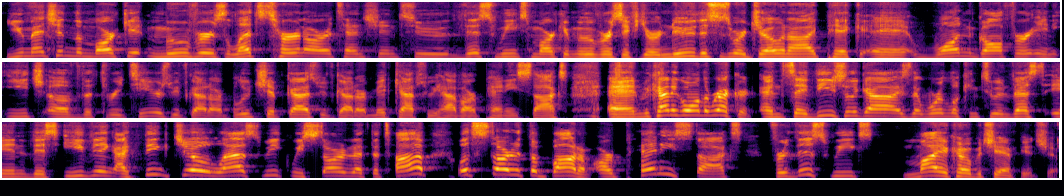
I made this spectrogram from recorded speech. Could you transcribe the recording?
You mentioned the market movers. Let's turn our attention to this week's market movers. If you're new, this is where Joe and I pick a, one golfer in each of the three tiers. We've got our blue chip guys, we've got our mid caps, we have our penny stocks, and we kind of go on the record and say these are the guys that we're looking to invest in this evening. I think, Joe, last week we started at the top. Let's start at the bottom. Our penny stocks for this week's Mayakoba Championship.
